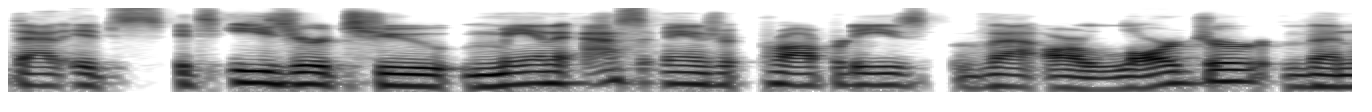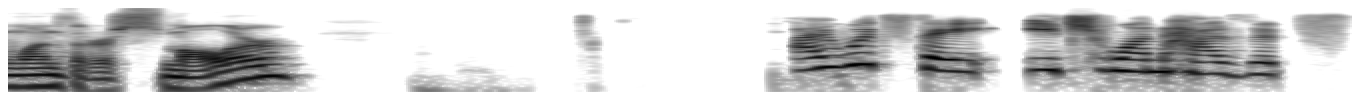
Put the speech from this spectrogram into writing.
that it's it's easier to manage asset management properties that are larger than ones that are smaller? I would say each one has its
